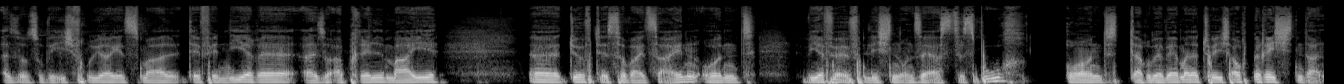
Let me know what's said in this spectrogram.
also so wie ich früher jetzt mal definiere, also April, Mai, äh, dürfte es soweit sein. Und wir veröffentlichen unser erstes Buch und darüber werden wir natürlich auch berichten dann.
